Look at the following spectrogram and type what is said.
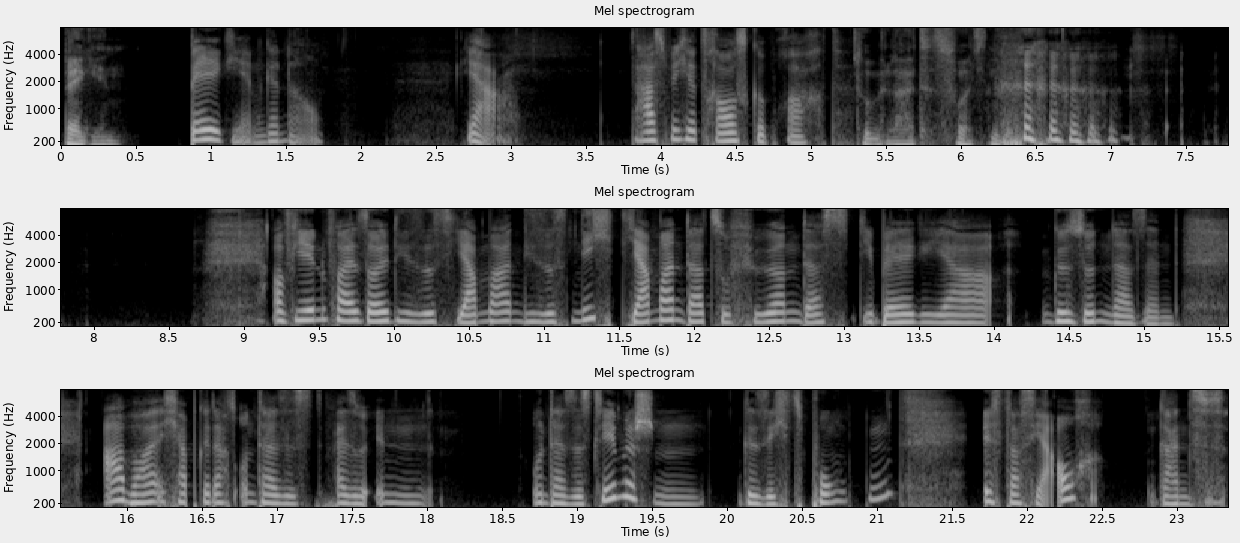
Belgien. Belgien, genau. Ja, da hast mich jetzt rausgebracht. Tut mir leid, das wollte ich nicht. Auf jeden Fall soll dieses Jammern, dieses Nicht-Jammern dazu führen, dass die Belgier gesünder sind. Aber ich habe gedacht, unter, also in, unter systemischen Gesichtspunkten ist das ja auch ganz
